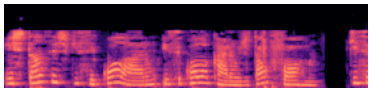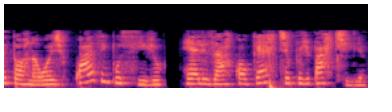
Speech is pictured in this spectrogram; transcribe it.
instâncias que se colaram e se colocaram de tal forma que se torna hoje quase impossível realizar qualquer tipo de partilha.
